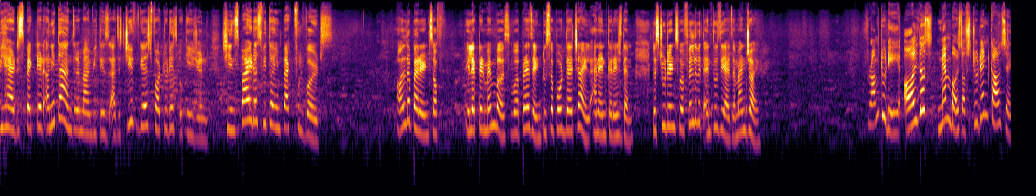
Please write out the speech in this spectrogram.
We had respected Anita Andhra Ma'am with us as a chief guest for today's occasion. She inspired us with her impactful words. All the parents of elected members were present to support their child and encourage them. The students were filled with enthusiasm and joy. From today, all the s- members of Student Council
